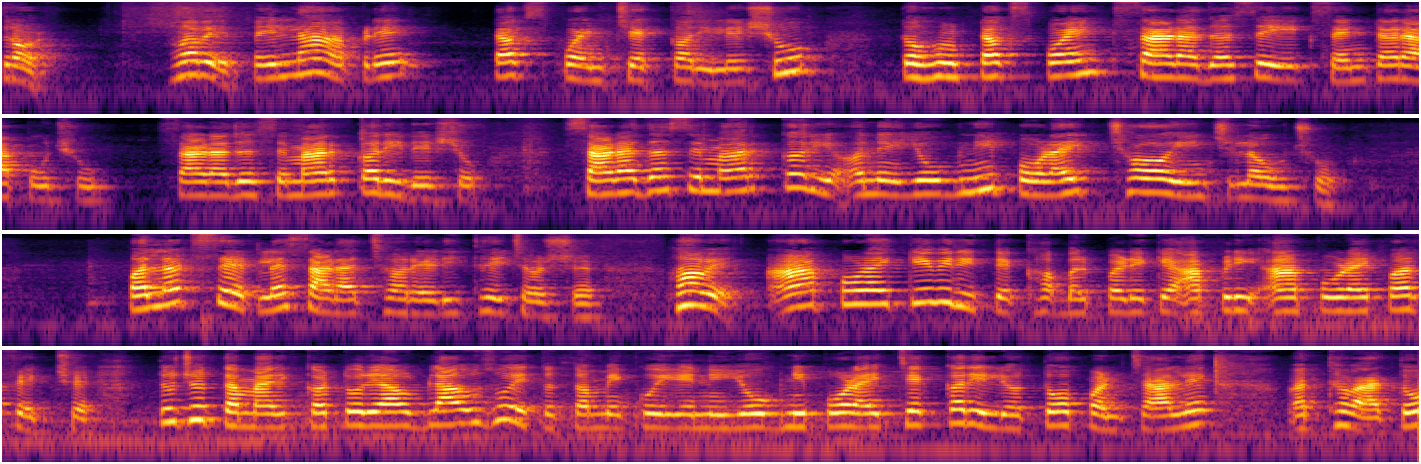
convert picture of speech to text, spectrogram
ત્રણ. હવે પહેલાં આપણે ટક્સ પોઈન્ટ ચેક કરી લેશું તો હું ટક્સ પોઈન્ટ સાડા દસે એક સેન્ટર આપું છું. સાડા દસે માર્ક કરી દેશું. સાડા દસે માર્ક કરી અને યોગની પહોળાઈ છ ઇંચ લઉં છું. પલટશે એટલે સાડા છ રેડી થઈ જશે. હવે, આ પહોળાઈ કેવી રીતે ખબર પડે કે આપણી આ પહોળાઈ પરફેક્ટ છે? તો જો તમારી કટોરિયા બ્લાઉઝ હોય તો તમે કોઈ એની યોગની પહોળાઈ ચેક કરી લો તો પણ ચાલે. અથવા તો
